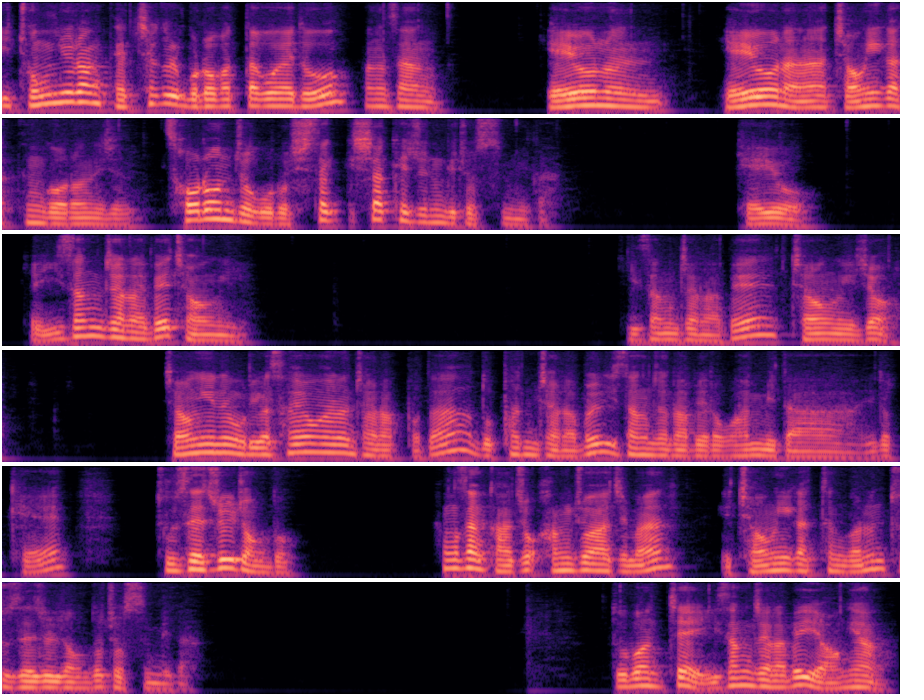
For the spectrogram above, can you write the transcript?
이 종류랑 대책을 물어봤다고 해도 항상 개요는 개요나 정의 같은 거는 이제 서론적으로 시작, 시작 해 주는 게 좋습니다. 개요. 이상전압의 정의. 이상전압의 정의죠. 정의는 우리가 사용하는 전압보다 높은 전압을 이상전압이라고 합니다. 이렇게 두세 줄 정도. 항상 강조하지만 이 정의 같은 거는 두세 줄 정도 좋습니다. 두 번째, 이상전압의 영향.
